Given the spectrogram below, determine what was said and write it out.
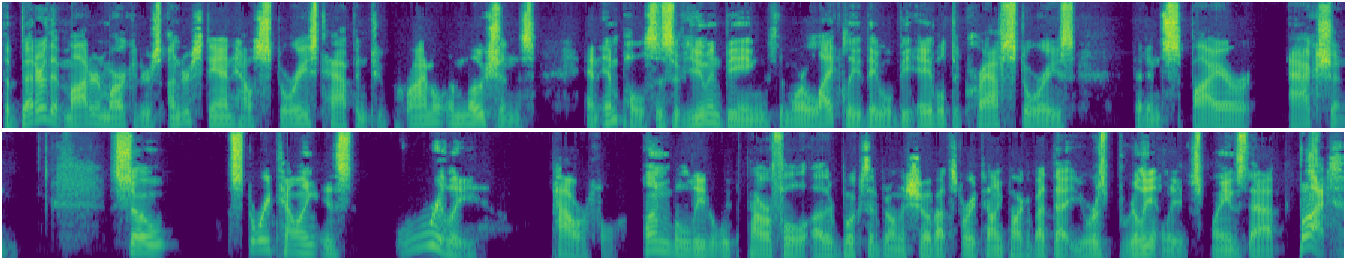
The better that modern marketers understand how stories tap into primal emotions and impulses of human beings, the more likely they will be able to craft stories that inspire action. So, storytelling is really powerful, unbelievably powerful. Other books that have been on the show about storytelling talk about that. Yours brilliantly explains that. But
